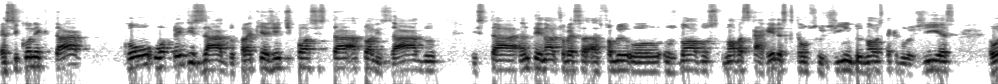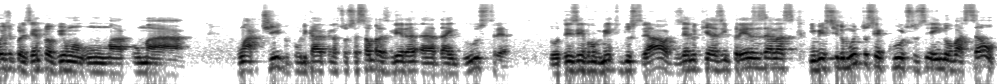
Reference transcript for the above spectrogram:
é se conectar com o aprendizado, para que a gente possa estar atualizado, estar antenado sobre, essa, sobre o, os novos novas carreiras que estão surgindo, novas tecnologias. Hoje, por exemplo, eu vi uma, uma, uma um artigo publicado pela Associação Brasileira uh, da Indústria, do desenvolvimento industrial, dizendo que as empresas elas investiram muitos recursos em inovação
